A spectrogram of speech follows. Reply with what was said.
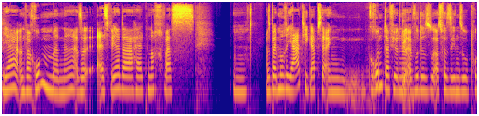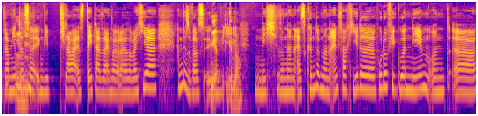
Ja, und warum, ne? Also, als wäre da halt noch was. Also bei Moriarty gab es ja einen Grund dafür, ne? Ja. er wurde so aus Versehen so programmiert, mhm. dass er irgendwie schlauer als Data sein soll oder so. Aber hier haben wir sowas irgendwie ja, genau. nicht, sondern als könnte man einfach jede Holofigur nehmen und äh,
